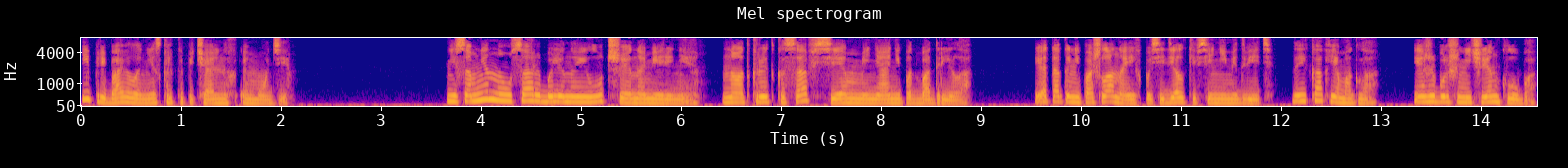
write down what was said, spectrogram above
и прибавила несколько печальных эмодзи. Несомненно, у Сары были наилучшие намерения, но открытка совсем меня не подбодрила. Я так и не пошла на их посиделки в «Синий медведь». Да и как я могла? Я же больше не член клуба.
